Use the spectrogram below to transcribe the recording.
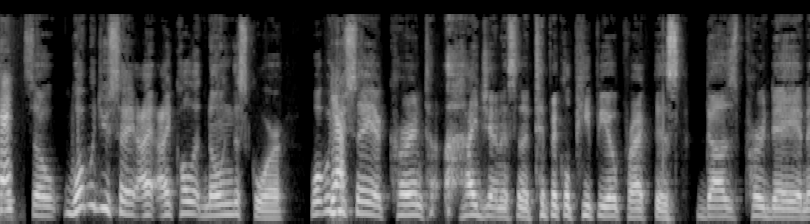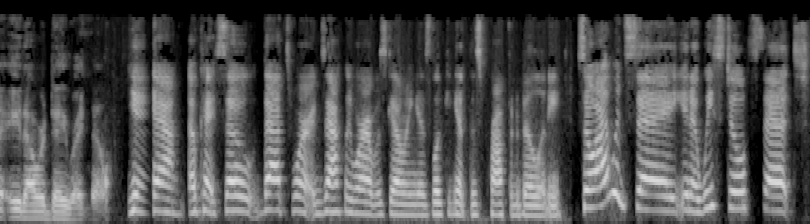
okay. So what would you say? I, I call it knowing the score. What would you say a current hygienist in a typical PPO practice does per day in an eight hour day right now? Yeah. Okay. So that's where exactly where I was going is looking at this profitability. So I would say, you know, we still set,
